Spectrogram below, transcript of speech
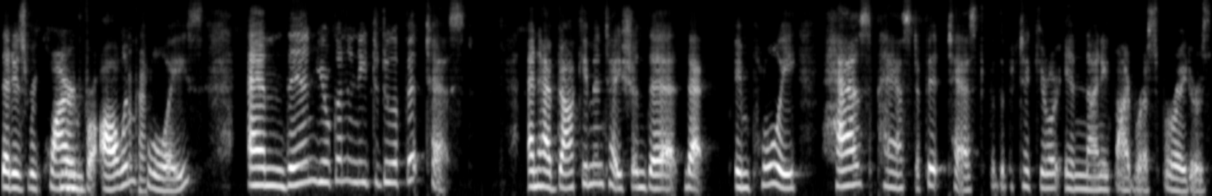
that is required Mm, for all okay. employees. And then you're going to need to do a fit test. and have documentation that that employee has passed a fit test for the particular N95 respirators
